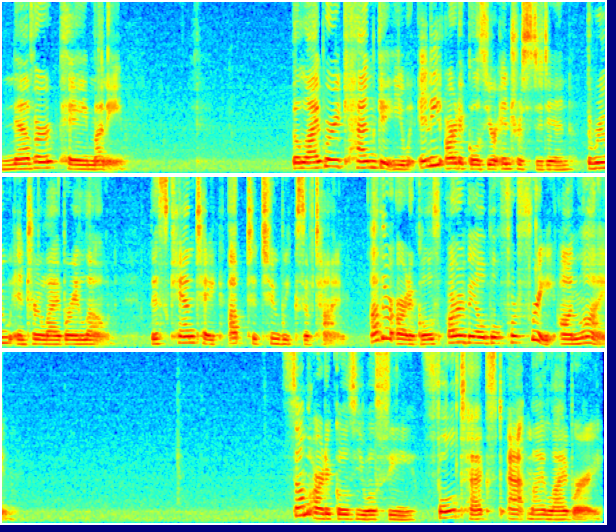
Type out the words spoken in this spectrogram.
Never pay money. The library can get you any articles you're interested in through interlibrary loan. This can take up to two weeks of time. Other articles are available for free online. Some articles you will see full text at my library.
